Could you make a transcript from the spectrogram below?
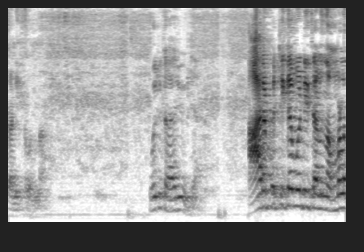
കണിക്കൊന്ന. ഒരു കാര്യമില്ല ആരെ പറ്റിക്കാൻ വേണ്ടിയിട്ടാണ് നമ്മളെ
